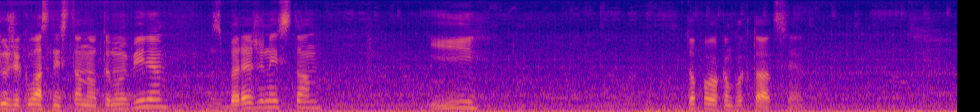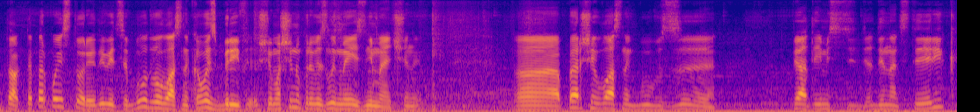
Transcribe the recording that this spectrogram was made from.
Дуже класний стан автомобіля, збережений стан і топова комплектація. Так, тепер по історії. Дивіться, було два власника. Ось бриф, що машину привезли ми з Німеччини. Е, перший власник був з 5 11 рік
